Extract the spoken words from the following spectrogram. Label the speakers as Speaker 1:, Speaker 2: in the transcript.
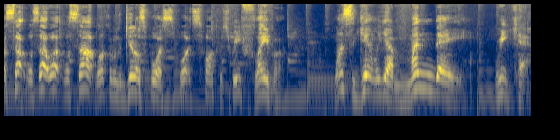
Speaker 1: What's up? What's up? What, what's up? Welcome to Ghetto Sports, Sports Talk with Street Flavor. Once again, we got Monday recap.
